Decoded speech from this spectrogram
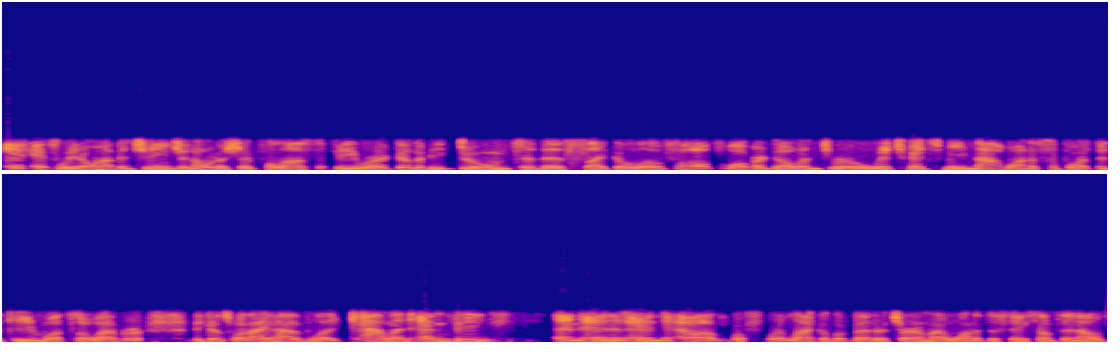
if we don't have a change in ownership philosophy, we're going to be doomed to this cycle of, of what we're going through, which makes me not want to support the team whatsoever. Because when I have like talent envy, and and and uh, for lack of a better term, I wanted to say something else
